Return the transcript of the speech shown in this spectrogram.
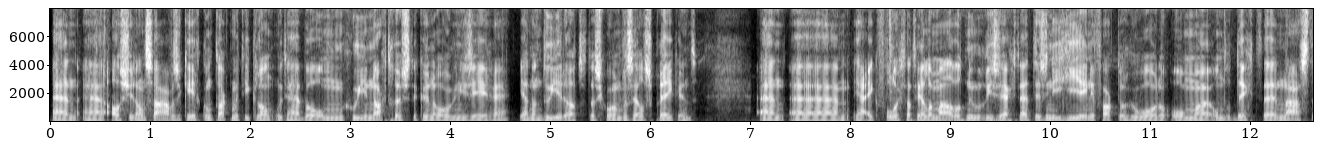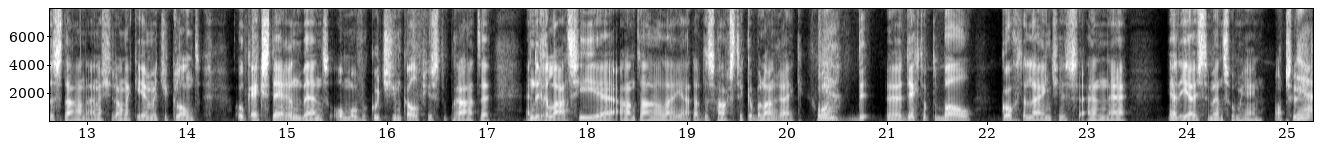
En eh, als je dan s'avonds een keer contact met die klant moet hebben om een goede nachtrust te kunnen organiseren, ja, dan doe je dat. Dat is gewoon vanzelfsprekend. En ehm, ja, ik volg dat helemaal wat Nouri zegt. Hè. Het is een hygiënefactor geworden om, om er dicht naast te staan. En als je dan een keer met je klant ook extern bent om over koetjes en kalfjes te praten en de relatie aan te halen, ja, dat is hartstikke belangrijk. Gewoon Ja. dicht op de bal, korte lijntjes en ja, de juiste mensen om je heen. Absoluut. Ja,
